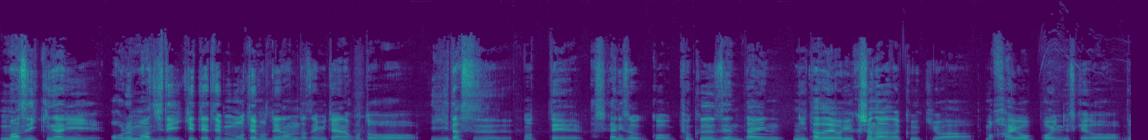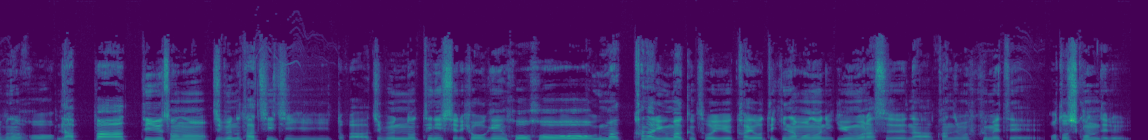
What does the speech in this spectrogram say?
まずいきなり俺マジでイケててモテモテなんだぜみたいなことを言い出すのって確かにそうこう曲全体に漂うフィクショナルな空気は、まあ、歌謡っぽいんですけどでもなんかこうラッパーっていうその自分の立ち位置とか自分の手にしてる表現方法をうまかなりうまくそういう歌謡的なものにユーモラスな感じも含めて落とし込んでる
